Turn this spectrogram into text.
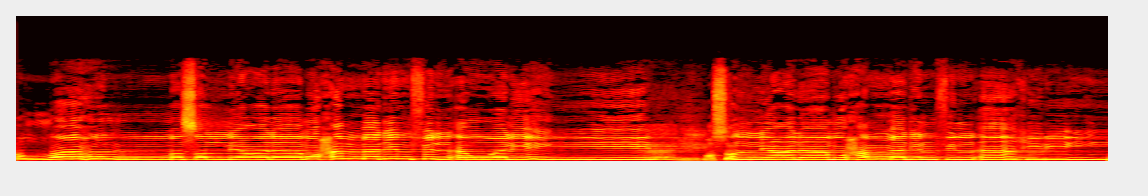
اللهم صل على محمد في الأولين وصل على محمد في الآخرين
